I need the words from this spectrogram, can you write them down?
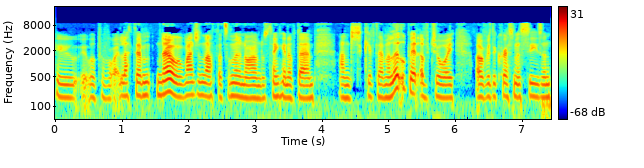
who it will provide. Let them know. Imagine that that someone in Ireland was thinking of them and give them a little bit of joy over the Christmas season.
